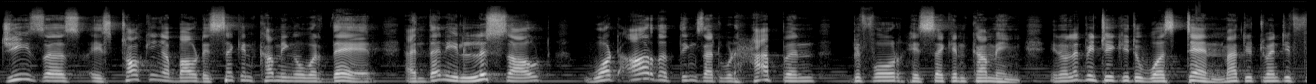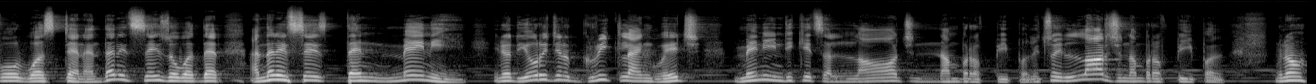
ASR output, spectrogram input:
Jesus is talking about his second coming over there, and then he lists out what are the things that would happen before his second coming. You know, let me take you to verse 10, Matthew 24, verse 10. And then it says over there, and then it says, then many. You know, the original Greek language, many indicates a large number of people. It's a large number of people. You know,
